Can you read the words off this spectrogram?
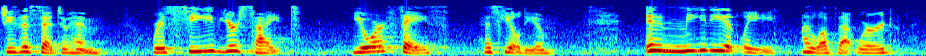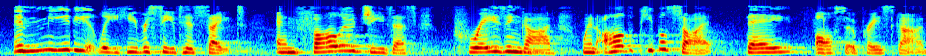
Jesus said to him, Receive your sight. Your faith has healed you. Immediately, I love that word. Immediately he received his sight and followed Jesus, praising God. When all the people saw it, they also praised God.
